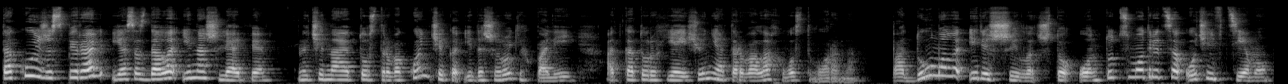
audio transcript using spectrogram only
Такую же спираль я создала и на шляпе, начиная от острого кончика и до широких полей, от которых я еще не оторвала хвост ворона. Подумала и решила, что он тут смотрится очень в тему,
